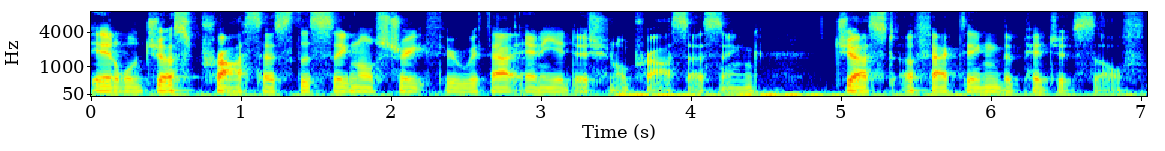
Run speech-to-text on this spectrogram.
it'll just process the signal straight through without any additional processing, just affecting the pitch itself.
